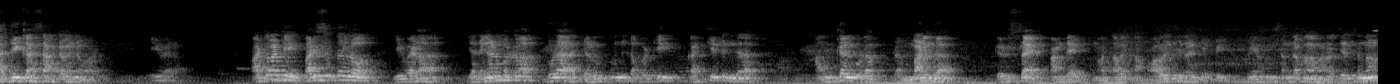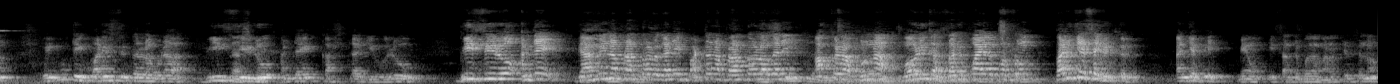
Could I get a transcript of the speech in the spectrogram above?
అధిక శాతమైన వాడు ఈవేళ అటువంటి పరిస్థితుల్లో ఈవేళ జనగణమన కూడా జరుగుతుంది కాబట్టి ఖచ్చితంగా అంకెలు కూడా బ్రహ్మాండంగా తెలుస్తాయి. అంటే మా తాలూకా ఆలోచన అని చెప్పి మేము ఈ సందర్భంగా మనం చేస్తున్నాం. ఎట్టి పరిస్థితుల్లో కూడా బీసీలు అంటే కష్టజీవులు. బీసీలు అంటే గ్రామీణ ప్రాంతాల్లో కానీ పట్టణ ప్రాంతాల్లో కానీ అక్కడ ఉన్న మౌలిక సదుపాయాల కోసం పనిచేసే వ్యక్తులు అని చెప్పి మేము ఈ సందర్భంగా మనం చేస్తున్నాం.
